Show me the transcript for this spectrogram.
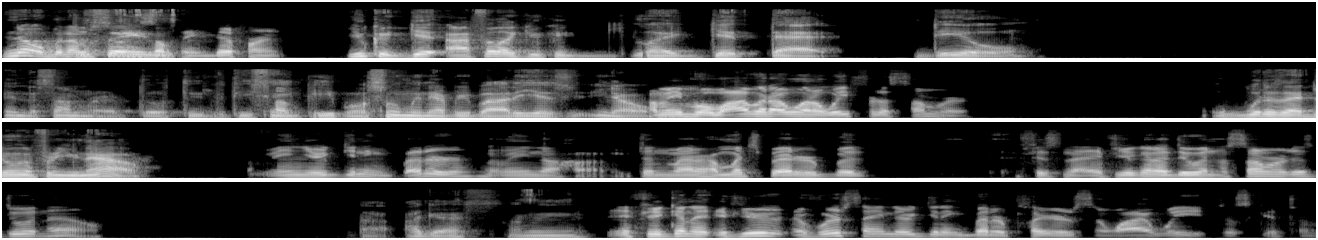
no, but I'm saying something different. You could get. I feel like you could like get that deal in the summer with these same people, assuming everybody is, you know. I mean, but why would I want to wait for the summer? What is that doing for you now? I mean, you're getting better. I mean, uh, it doesn't matter how much better, but if it's not, if you're gonna do it in the summer, just do it now. I guess. I mean, if you're gonna, if you're, if we're saying they're getting better players, then why wait? Just get them.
